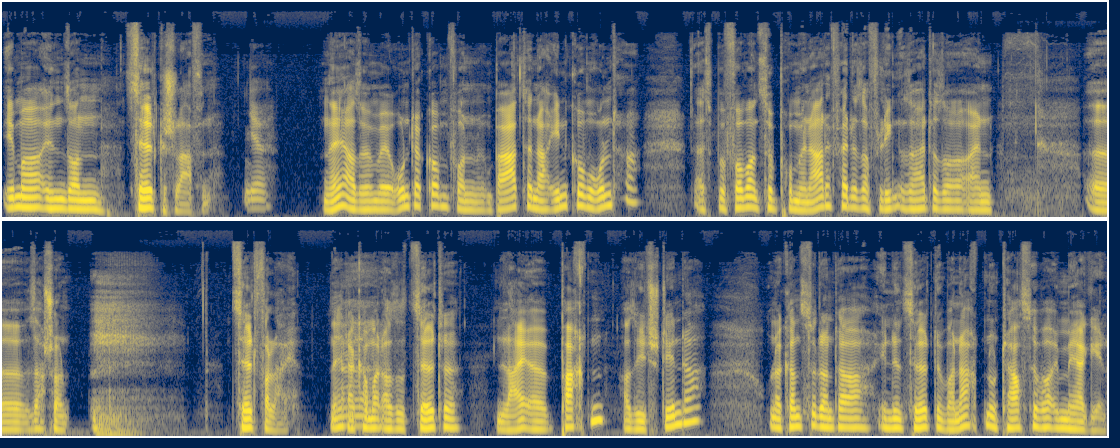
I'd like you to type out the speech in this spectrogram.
immer in so einem Zelt geschlafen. Ja. Ne? Also wenn wir runterkommen von Bate nach Inkoben runter, das ist, bevor man zur Promenade fährt, ist auf der linken Seite so ein, äh, sag schon, Zeltverleih. Ne? Da kann Ah. man also Zelte äh, pachten, also die stehen da. Und da kannst du dann da in den Zelten übernachten und tagsüber im Meer gehen.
